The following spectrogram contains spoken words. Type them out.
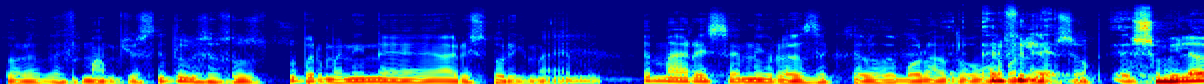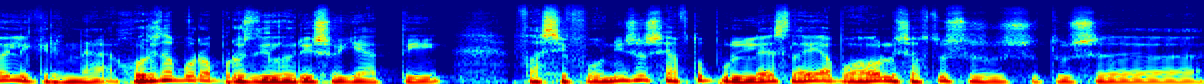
Τώρα δεν θυμάμαι ποιος τίτλος. Αυτός το Σούπερμαν είναι αριστούργημα. Ε, δεν μ' αρέσει σαν ήρωας. Δεν ξέρω, δεν μπορώ να το Ρε φίλε, χωνέψω. ε, σου μιλάω ειλικρινά, χωρίς να μπορώ να προσδιορίσω γιατί, θα συμφωνήσω σε αυτό που λες, δηλαδή από όλους αυτούς τους τους, ε,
